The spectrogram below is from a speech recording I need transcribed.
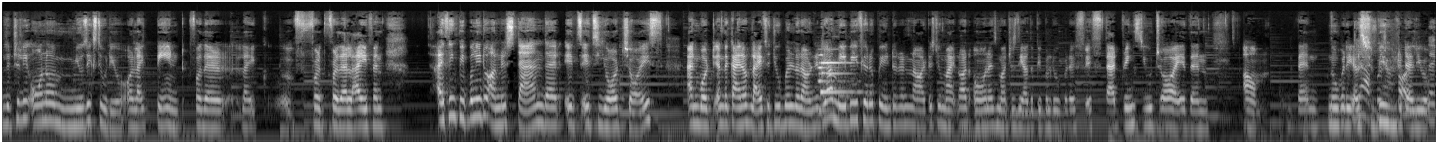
literally own a music studio or like paint for their like for for their life. And I think people need to understand that it's it's your choice and what and the kind of life that you build around it. Yeah maybe if you're a painter and an artist you might not earn as much as the other people do. But if if that brings you joy then um then nobody else Yeah, should be able to tell you. Like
